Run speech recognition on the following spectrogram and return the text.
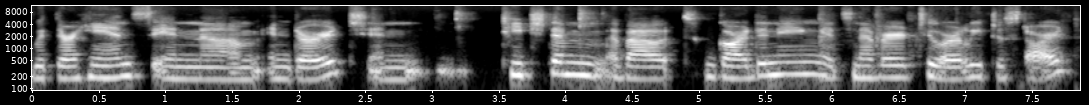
with their hands in um, in dirt and teach them about gardening. It's never too early to start.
